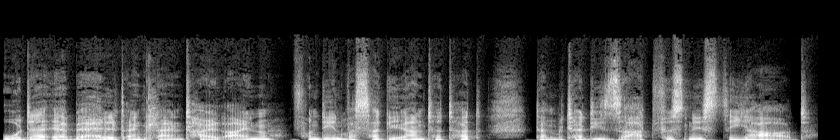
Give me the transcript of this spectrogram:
oder er behält einen kleinen Teil ein von dem, was er geerntet hat, damit er die Saat fürs nächste Jahr hat.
